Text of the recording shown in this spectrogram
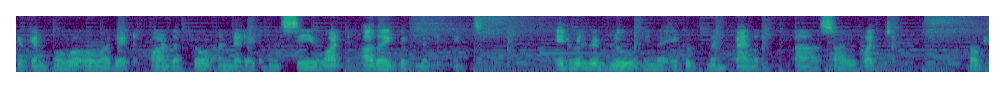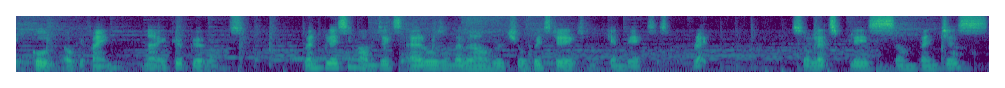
you can hover over it or the floor under it and see what other equipment it needs. It will be blue in the equipment panel. Uh, sorry, what? Okay, cool. Okay, fine. Now equip your rooms. When placing objects, arrows on the ground will show which direction it can be accessed. Right. So let's place some benches.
